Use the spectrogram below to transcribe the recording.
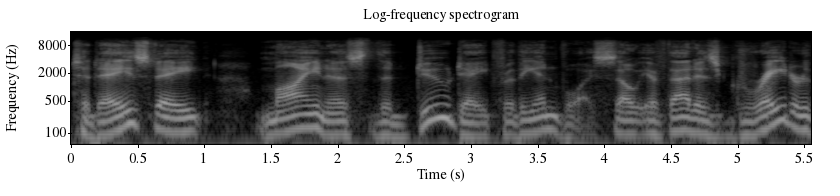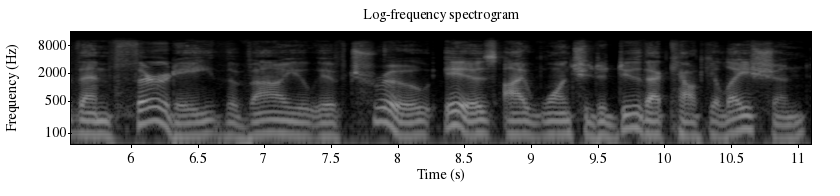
today's date minus the due date for the invoice. So if that is greater than 30, the value, if true, is I want you to do that calculation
